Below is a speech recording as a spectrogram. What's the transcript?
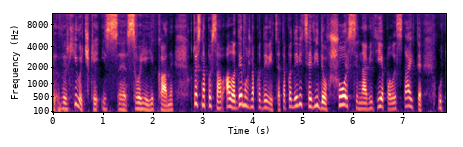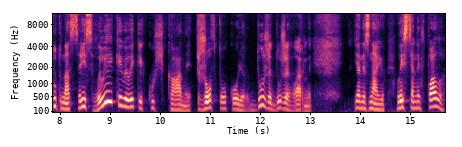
верхівочки із е, своєї кани. Хтось написав, Алла, де можна подивитися? Та подивіться відео в шорсі навіть є, полистайте. Отут у нас ріс великий-великий кущ кани жовтого кольору. Дуже-дуже гарний. Я не знаю, листя не впало.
